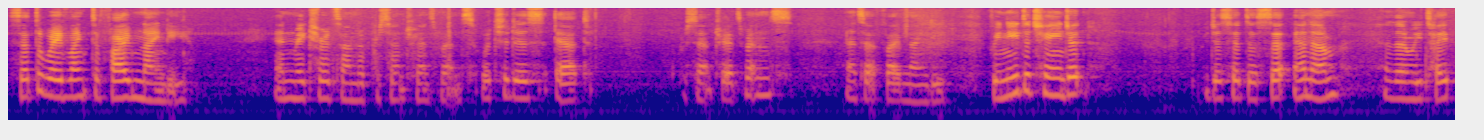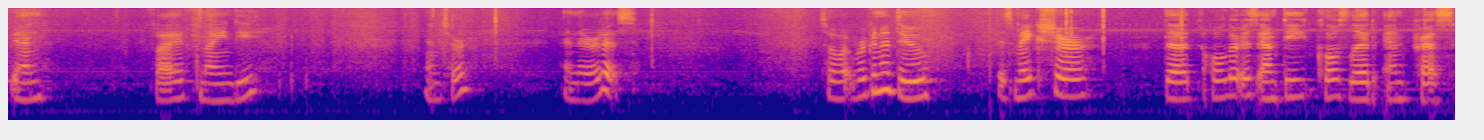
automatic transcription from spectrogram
set the wavelength to 590 and make sure it's on the percent transmittance, which it is at percent transmittance, and it's at 590. If we need to change it, we just hit the set NM, and then we type in 590, enter, and there it is. So what we're going to do is make sure the holder is empty, close lid, and press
